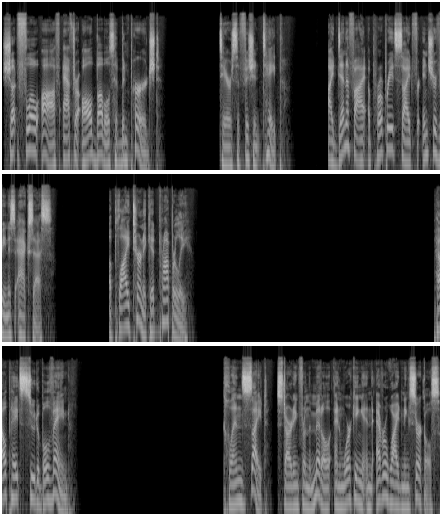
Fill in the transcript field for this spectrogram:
Shut flow off after all bubbles have been purged. Tear sufficient tape. Identify appropriate site for intravenous access. Apply tourniquet properly. Palpate suitable vein. Cleanse site, starting from the middle and working in ever widening circles.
